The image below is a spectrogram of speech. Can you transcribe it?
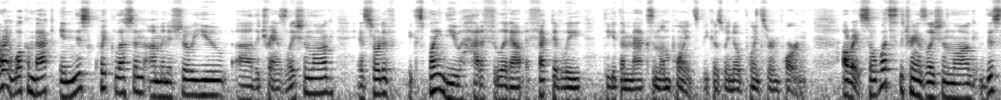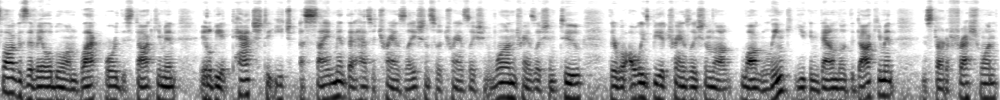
All right, welcome back. In this quick lesson, I'm going to show you uh, the translation log and sort of explain to you how to fill it out effectively to get the maximum points because we know points are important. All right, so what's the translation log? This log is available on Blackboard, this document. It'll be attached to each assignment that has a translation, so translation one, translation two. There will always be a translation log, log link. You can download the document and start a fresh one.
